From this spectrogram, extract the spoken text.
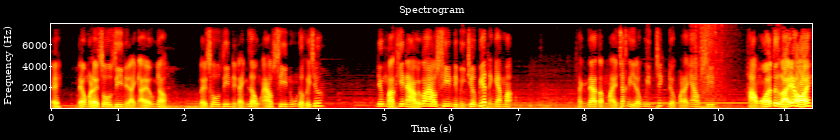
Ê, nếu mà lấy sojin thì đánh ấy không nhở? Lấy sojin thì đánh rồng ao xin cũng được ấy chứ. Nhưng mà khi nào mới có ao xin thì mình chưa biết anh em ạ. Thành ra tầm này chắc gì nó win trích được mà đánh ao xin hỏng rồi tự lấy rồi.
